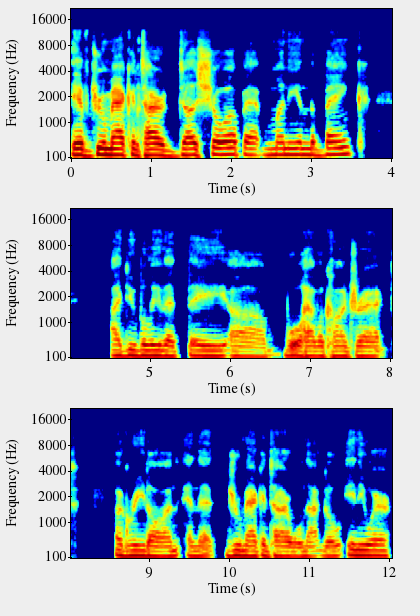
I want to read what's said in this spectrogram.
If Drew McIntyre does show up at Money in the Bank, I do believe that they uh, will have a contract agreed on and that Drew McIntyre will not go anywhere.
